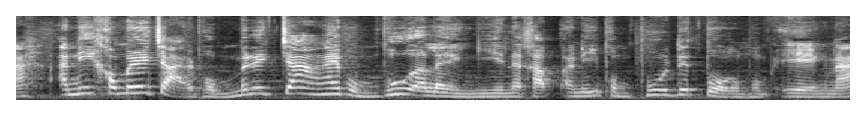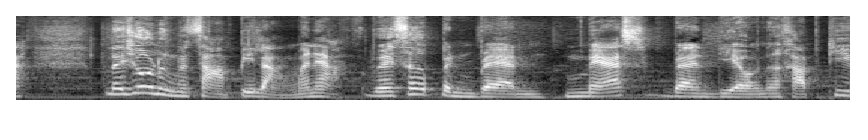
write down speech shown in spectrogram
นะ อันนี้เขาไม่ได้จ่ายผมไม่ได้จ้างให้ผมพูดอะไรอย่างนี้นะครับอันนี้ผมพูดด้วยตัวของผมเองนะในช่วง1-3ปีหลังมาเนี่ย Razer เป็นแบรนด์แมสแบรนด์เดียวนะครับที่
